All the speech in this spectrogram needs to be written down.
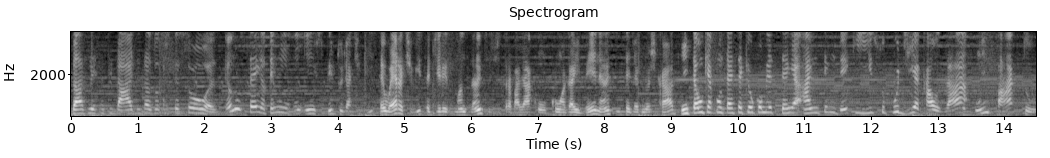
das necessidades das outras pessoas. Eu não sei, eu tenho um, um, espírito de ativista. Eu era ativista de direitos humanos antes de trabalhar com, com HIV, né? Antes de ser diagnosticado. Então o que acontece é que eu comecei a, a entender que isso podia causar um impacto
